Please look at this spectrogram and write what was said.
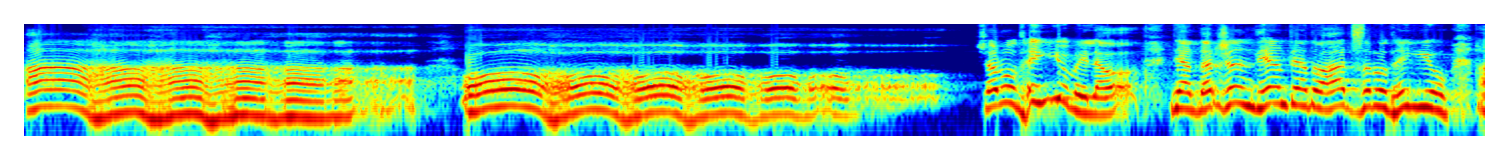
આ હા હા હા હા ઓ હો હો હો હો. શરૂ થઈ ગયું પહેલા જ્યાં દર્શન થયા ત્યાં તો હાથ શરૂ થઈ ગયું. આ,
